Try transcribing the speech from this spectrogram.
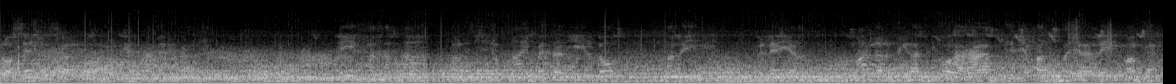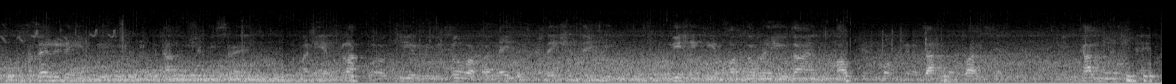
לוס אנג'לס, קליפורניה, Daniel alle lei Peleia parla al pirati con la rara che Volagara ha fatto tagliare lei il marcato fratello di Egitto tanto di Israele ma ne è flacco chi risolva per lei del Kadesh Tevi dice che il fatto per aiutare in spalto in bocca in danno a parte in calmo in scena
